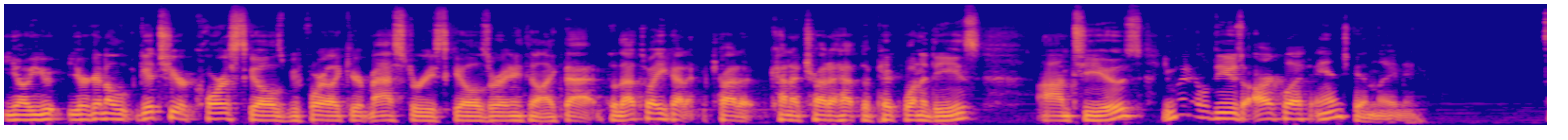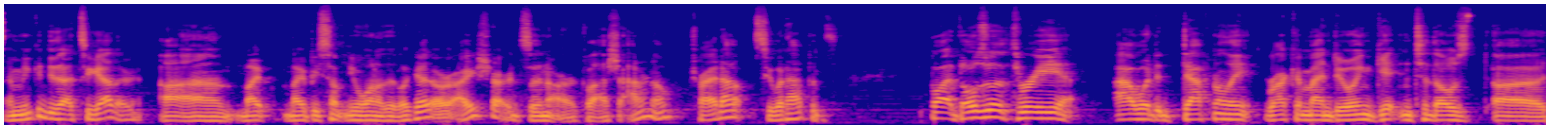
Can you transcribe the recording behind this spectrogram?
you know, you you're gonna get to your core skills before like your mastery skills or anything like that. So that's why you gotta try to kind of try to have to pick one of these um, to use. You might be able to use arc lash and chain lightning. I we can do that together. Um, might might be something you want to look at, or ice shards and arc lash. I don't know. Try it out. See what happens. But those are the three I would definitely recommend doing. Get into those uh,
